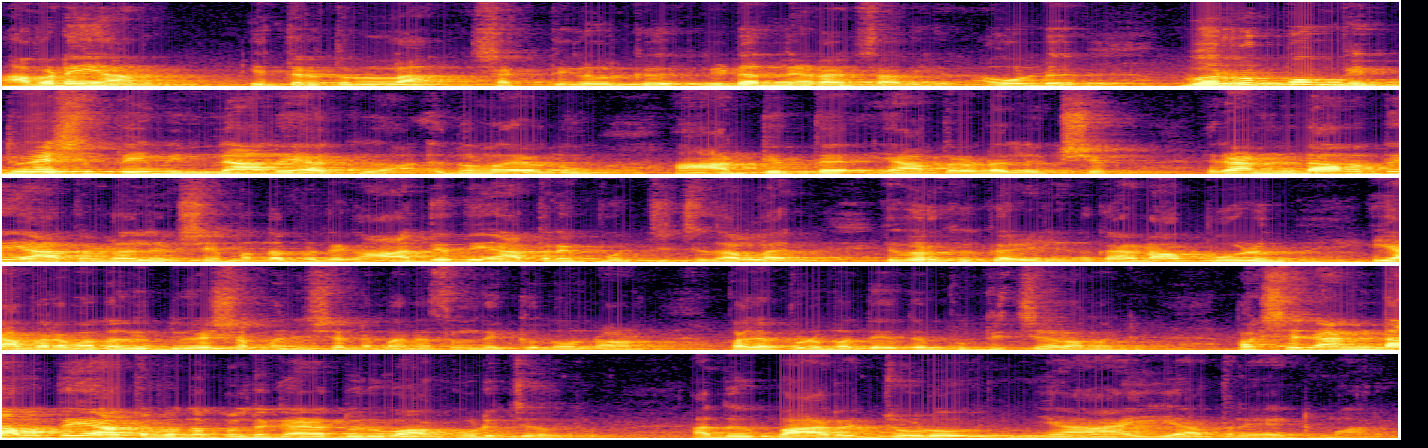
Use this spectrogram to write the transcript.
അവിടെയാണ് ഇത്തരത്തിലുള്ള ശക്തികൾക്ക് ഇടം നേടാൻ സാധിക്കുന്നത്. അതുകൊണ്ട് വെറുപ്പും വിദ്വേഷത്തെയും ഇല്ലാതെയാക്കുക എന്നുള്ളതായിരുന്നു ആദ്യത്തെ യാത്രയുടെ ലക്ഷ്യം. രണ്ടാമത്തെ യാത്രയുടെ ലക്ഷ്യം വന്നപ്പോഴത്തേക്ക് ആദ്യത്തെ യാത്രയെ പുച്ഛിച്ച് തള്ളാൻ ഇവർക്ക് കഴിഞ്ഞു കാരണം അപ്പോഴും ഈ അപരമത വിദ്വേഷം മനുഷ്യന്റെ മനസ്സിൽ നിൽക്കുന്നതുകൊണ്ടാണ് പലപ്പോഴും അദ്ദേഹത്തെ പുതിച്ചു പറ്റും. പക്ഷെ രണ്ടാമത്തെ യാത്ര വന്നപ്പോഴത്തേക്ക് അതിനകത്ത് ഒരു വാക്കുകൂടി ചേർത്തു. അത് ഭാരത് ജോഡോ ന്യായ് യാത്രയായിട്ട് മാറി.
